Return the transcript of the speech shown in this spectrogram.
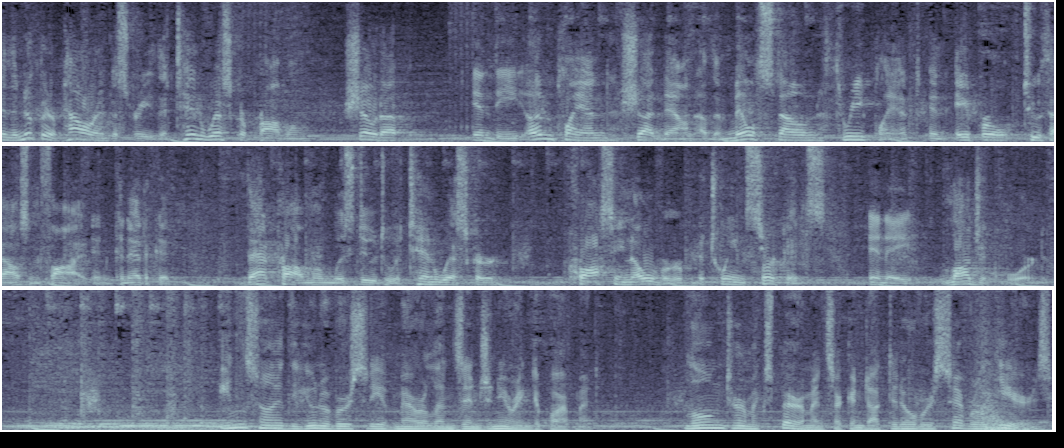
In the nuclear power industry, the tin whisker problem showed up in the unplanned shutdown of the Millstone 3 plant in April 2005 in Connecticut. That problem was due to a tin whisker crossing over between circuits in a logic board. Inside the University of Maryland's engineering department, long-term experiments are conducted over several years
